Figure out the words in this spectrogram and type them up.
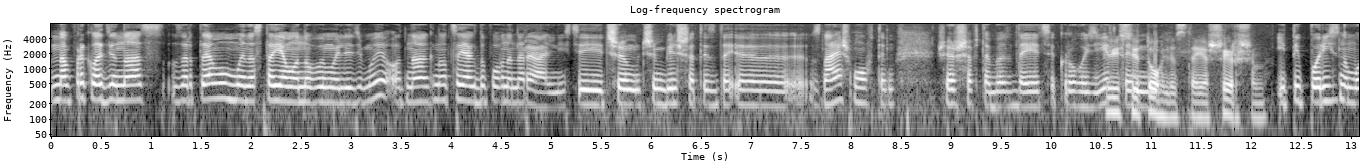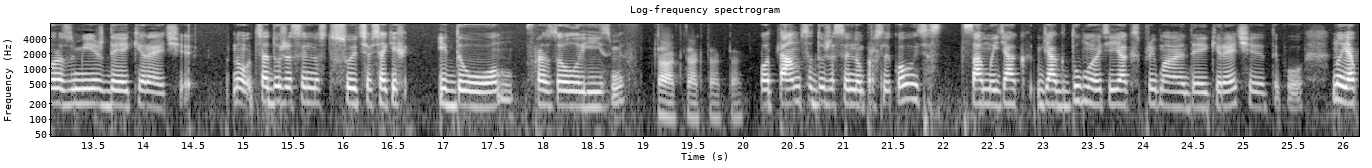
на прикладі нас з Артемом ми не стаємо новими людьми, однак ну, це як доповнена реальність. І чим, чим більше ти зда- е, знаєш мов, тим ширше в тебе здається кругозір. Твій тим- світогляд стає ширшим. І ти по-різному розумієш деякі речі. Ну, це дуже сильно стосується всяких ідеом, фразеологізмів. Так, так, так, так. От там це дуже сильно прослідковується саме як, як думають і як сприймають деякі речі. Типу, ну як,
